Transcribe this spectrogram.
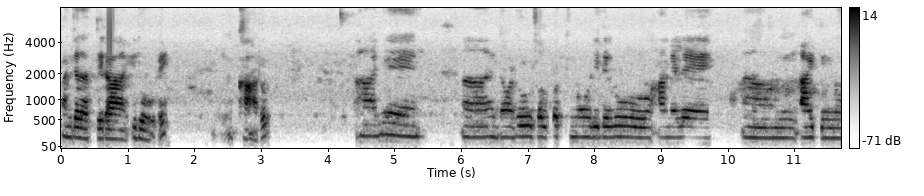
ಪಂಜದ ಹತ್ತಿರ ಇರುವವರೇ ಕಾರು ಹಾಗೆ ನಾವು ಸ್ವಲ್ಪ ಹೊತ್ತು ನೋಡಿದೆವು. ಆಮೇಲೆ ಆಮ್, ಆಯ್ತು ಇನ್ನು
